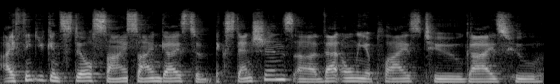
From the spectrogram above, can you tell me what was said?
I think you can still sign sign guys to extensions. Uh, that only applies to guys who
